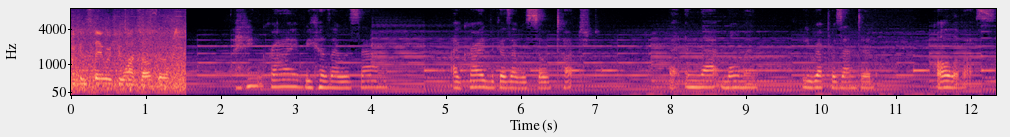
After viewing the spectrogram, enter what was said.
She can stay where she wants also. I didn't cry because I was sad. I cried because I was so touched that in that moment, he represented all of us.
